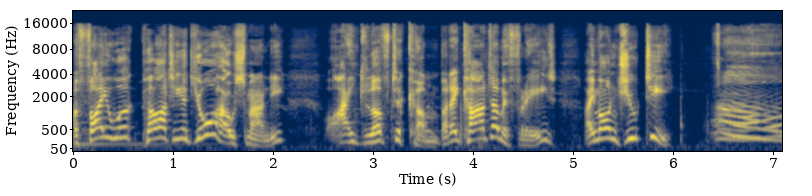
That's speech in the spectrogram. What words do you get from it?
A firework party at your house, Mandy? I'd love to come, but I can't, I'm afraid. I'm on duty. Oh.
